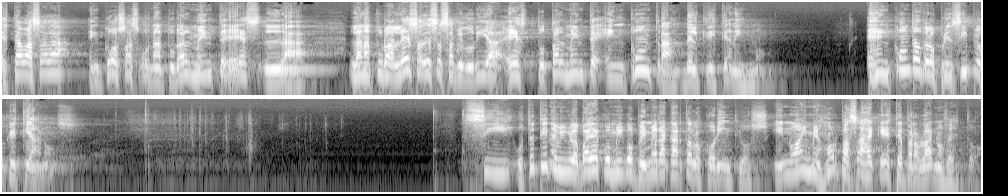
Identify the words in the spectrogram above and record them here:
está basada en cosas o naturalmente es la la naturaleza de esa sabiduría es totalmente en contra del cristianismo. Es en contra de los principios cristianos. Si usted tiene Biblia, vaya conmigo a primera carta a los Corintios. Y no hay mejor pasaje que este para hablarnos de esto.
